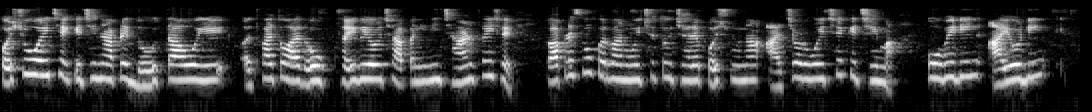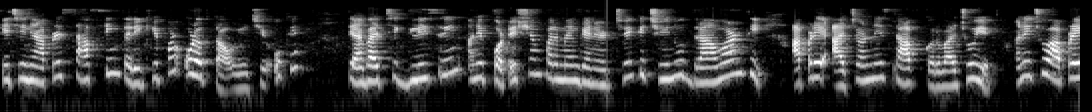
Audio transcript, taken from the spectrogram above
પશુ હોય છે કે જેને આપણે દોડતા હોઈએ અથવા તો આ રોગ થઈ ગયો છે, આપણને એની જાણ થઈ છે, તો આપણે શું કરવાનું હોય છે? તો જ્યારે પશુના આચળ હોય છે કે જેમાં કોવિડિન, આયોડિન કે જેને આપણે સાફ્ટિંગ તરીકે પણ ઓળખતા હોઈએ છીએ, ઓકે? ત્યારબાદ છે ગ્લિસરીન અને પોટેશિયમ પરમેંગેનેટ છે કે જેનું દ્રાવણથી આપણે આચરણને સાફ કરવા જોઈએ. અને જો આપણે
